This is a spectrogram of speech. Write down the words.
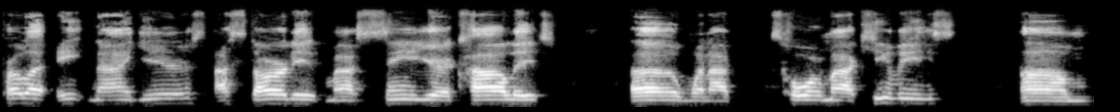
probably eight nine years. I started my senior year of college uh, when I tore my Achilles. Um,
